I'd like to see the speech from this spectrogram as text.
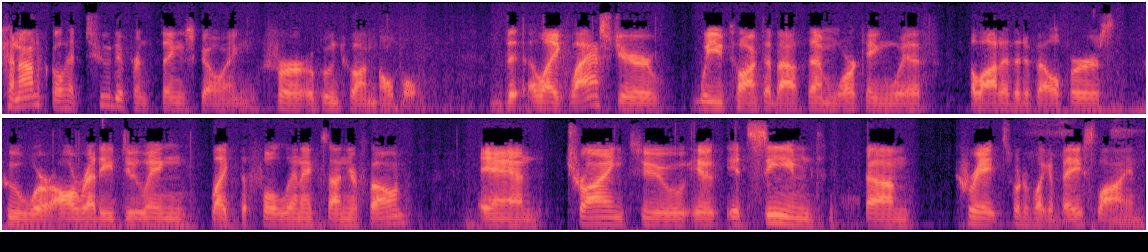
Canonical had two different things going for Ubuntu on mobile. The, like last year, we talked about them working with a lot of the developers who were already doing like the full Linux on your phone and trying to, it, it seemed, um, create sort of like a baseline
